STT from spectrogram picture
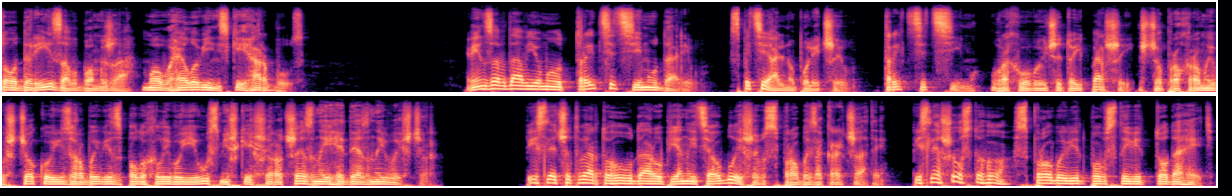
Тод різав бомжа, мов геловінський гарбуз. Він завдав йому 37 ударів, спеціально полічив 37, враховуючи той перший, що прохромив щоку і зробив із полохливої усмішки широчезний гедезний вищир. Після четвертого удару п'яниця облишив спроби закричати. Після шостого спроби відповсти від Тода геть,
